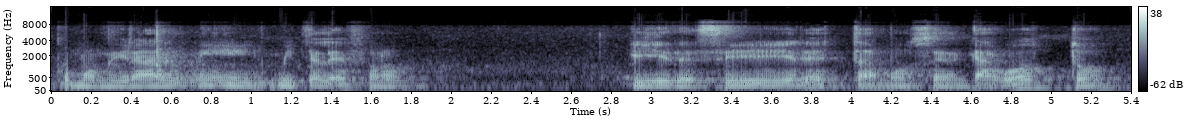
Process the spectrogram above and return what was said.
como mirar mi, mi teléfono y decir estamos en agosto,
